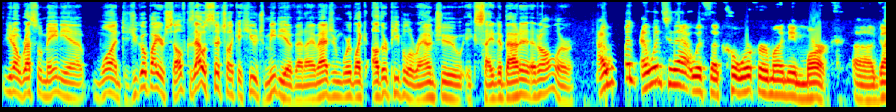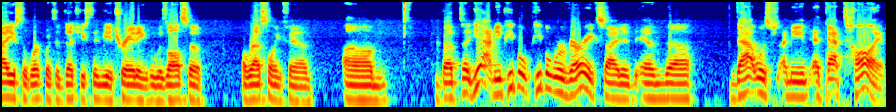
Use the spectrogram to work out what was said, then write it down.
you know WrestleMania one, did you go by yourself? Because that was such like a huge media event. I imagine were like other people around you excited about it at all, or I went. I went to that with a coworker of mine named Mark, uh, a guy I used to work with at Dutch East India Trading, who was also a wrestling fan. Um, but uh, yeah, I mean, people people were very excited, and uh, that was, I mean, at that time,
